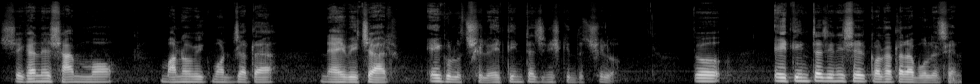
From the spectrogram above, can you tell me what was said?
সেখানে সাম্য, মানবিক মর্যাদা, ন্যায় বিচার এইগুলো ছিল এই তিনটা জিনিস কিন্তু ছিল। তো এই তিনটা জিনিসের কথা তারা বলেছেন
